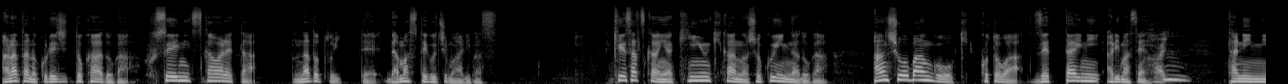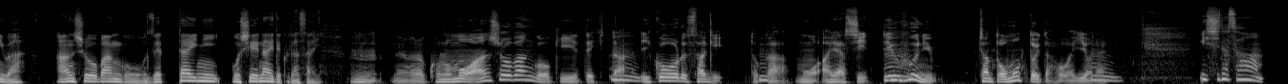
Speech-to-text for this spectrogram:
あなたのクレジットカードが不正に使われたなどと言って騙す手口もあります。警察官や金融機関の職員などが暗証番号を聞くことは絶対にありません、はい。うん。他人には暗証番号を絶対に教えないでください。うん、だからこのもう暗証番号を聞いてきた、うん。イコール詐欺とか、もう怪しいっていうふうにちゃんと思っといた方がいいよね。うん。石田さん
